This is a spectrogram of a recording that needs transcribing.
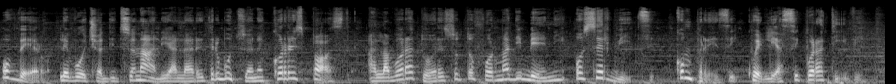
ovvero le voci addizionali alla retribuzione corrisposte al lavoratore sotto forma di beni o servizi, compresi quelli assicurativi.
